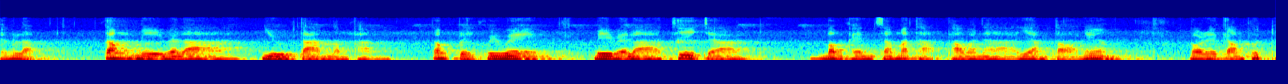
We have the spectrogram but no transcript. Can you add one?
ถึงหลับ ต้องมีเวลาอยู่ตามลำพัง ต้องปลีกวิเวกมีเวลาที่จะบำเพ็ญสมถภาวนาอย่างต่อเนื่อง บริกรรมพุทโธ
